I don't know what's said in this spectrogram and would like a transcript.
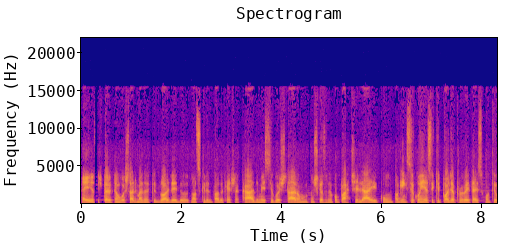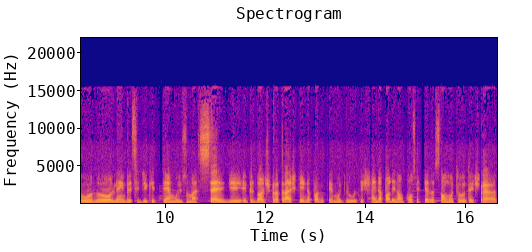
É isso. Espero que tenham gostado de mais um episódio aí do nosso querido Podcast Academy. Se gostaram, não esqueçam de compartilhar aí com alguém que você conheça que pode aproveitar esse conteúdo. Lembre-se de que temos uma série de episódios para trás que ainda podem ser muito úteis. Ainda podem não, com certeza são muito úteis para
